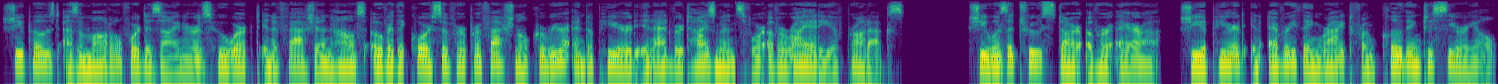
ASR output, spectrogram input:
She posed as a model for designers who worked in a fashion house over the course of her professional career and appeared in advertisements for a variety of products. She was a true star of her era, she appeared in everything right from clothing to cereal.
